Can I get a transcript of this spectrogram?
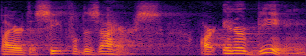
by our deceitful desires. Our inner being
